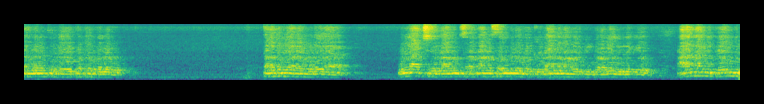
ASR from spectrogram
தமிழகத்தினுடைய ஒப்பற்ற முதல்வர் தளபதியார் அவர்களுடைய உள்ளாட்சி நிர்வாகம் சிறப்பாக செயல்படுவதற்கு உதாரணமாக இருக்கின்ற வகையில் இன்றைக்கு அறந்தாங்கி பேருந்து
